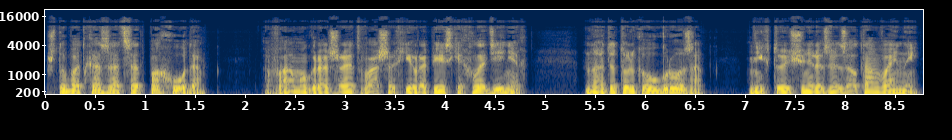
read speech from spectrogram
чтобы отказаться от похода? Вам угрожают в ваших европейских владениях? Но это только угроза. Никто еще не развязал там войны.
